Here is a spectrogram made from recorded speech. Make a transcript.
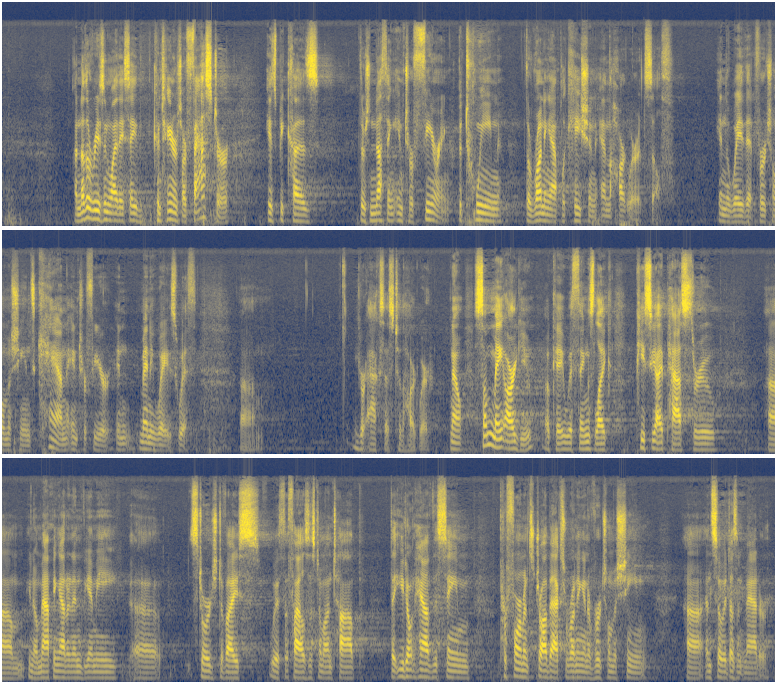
Another reason why they say containers are faster is because there's nothing interfering between the running application and the hardware itself in the way that virtual machines can interfere in many ways with um, your access to the hardware. Now, some may argue, okay, with things like PCI pass-through, um, you know, mapping out an NVMe uh, storage device with a file system on top, that you don't have the same performance drawbacks running in a virtual machine, uh, and so it doesn't matter.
